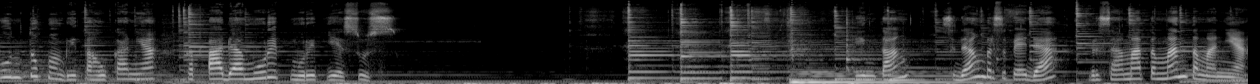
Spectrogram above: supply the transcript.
untuk memberitahukannya kepada murid-murid Yesus. Bintang sedang bersepeda bersama teman-temannya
